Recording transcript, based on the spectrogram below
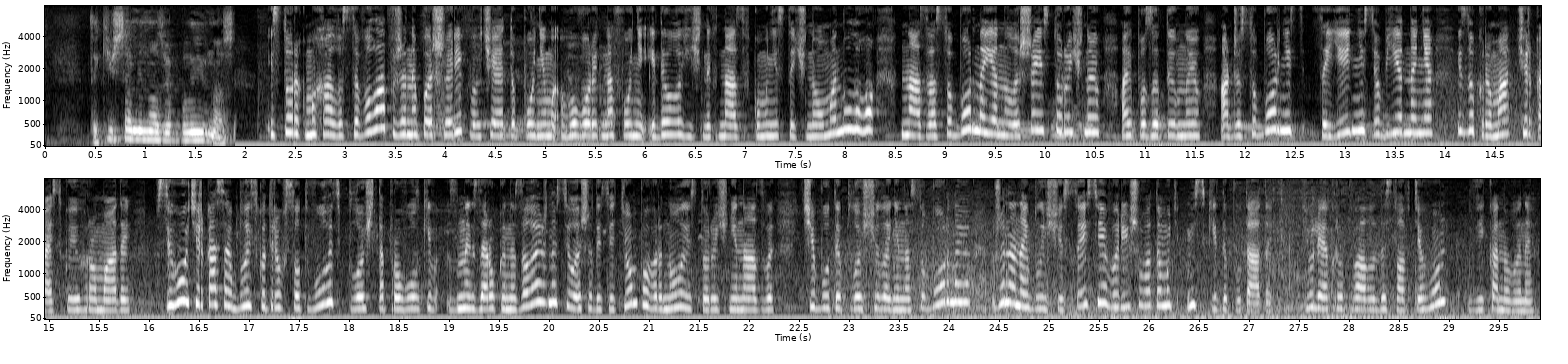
Такі ж самі назви були і в нас. Історик Михайло Севолап вже не перший рік вивчає топоніми. Говорить, на фоні ідеологічних назв комуністичного минулого назва Соборна є не лише історичною, а й позитивною. Адже соборність це єдність об'єднання і, зокрема, Черкаської громади. Всього у Черкасах близько 300 вулиць, площ та провулків. З них за роки незалежності лише десятьом повернули історичні назви. Чи бути площі Леніна Соборною вже на найближчій сесії вирішуватимуть міські депутати. Юлія Крупва, Владислав Тягун, Віка Новини.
